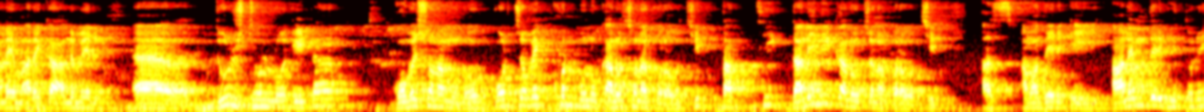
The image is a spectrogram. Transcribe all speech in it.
আলেম আরেক আলেমের দুষ ধরলো, এটা গবেষণামূলক, পর্যবেক্ষণমূলক আলোচনা করা উচিত, তাত্ত্বিক দালিলিক আলোচনা করা উচিত। আজ আমাদের এই আলেমদের ভিতরে,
